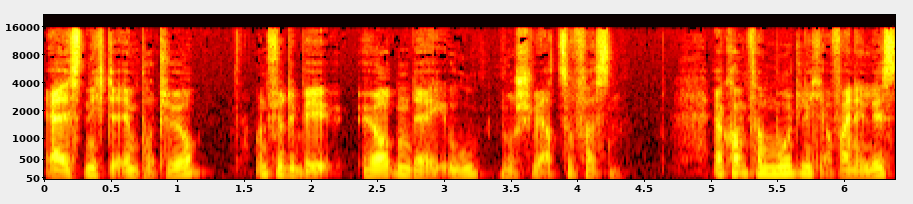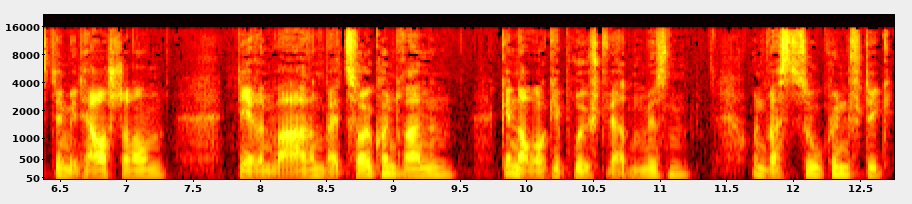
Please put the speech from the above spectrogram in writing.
Er ist nicht der Importeur und für die Behörden der EU nur schwer zu fassen. Er kommt vermutlich auf eine Liste mit Herstellern, deren Waren bei Zollkontrollen genauer geprüft werden müssen und was zukünftig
